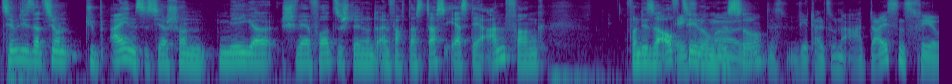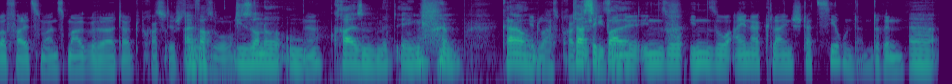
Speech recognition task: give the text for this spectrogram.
Zivilisation Typ 1 ist ja schon mega schwer vorzustellen und einfach, dass das erst der Anfang von dieser Aufzählung mal, ist so. Das wird halt so eine Art Dyson-Sphäre, falls man es mal gehört hat, praktisch. So, einfach so, die Sonne ne? umkreisen ne? mit irgendeinem, keine Ahnung, ja, du hast praktisch die Sonne in so, in so einer kleinen Station dann drin. Ja.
